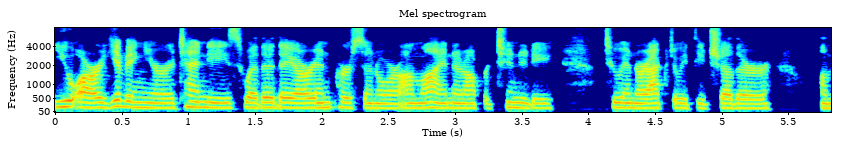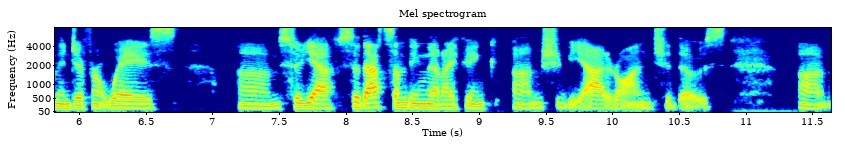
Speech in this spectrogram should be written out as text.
You are giving your attendees, whether they are in person or online, an opportunity to interact with each other um, in different ways. Um, so yeah, so that's something that I think um, should be added on to those um,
